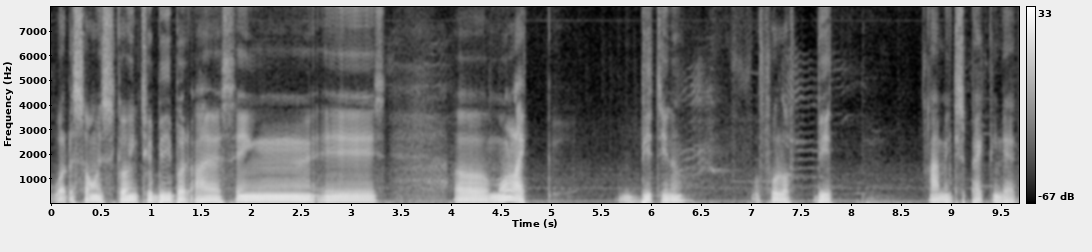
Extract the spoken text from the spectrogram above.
what the song is going to be but I think is uh, more like beat you know full of beat. I'm expecting that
